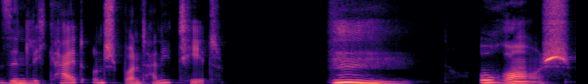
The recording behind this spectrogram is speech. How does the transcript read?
Sinnlichkeit und Spontanität. Hm, Orange.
